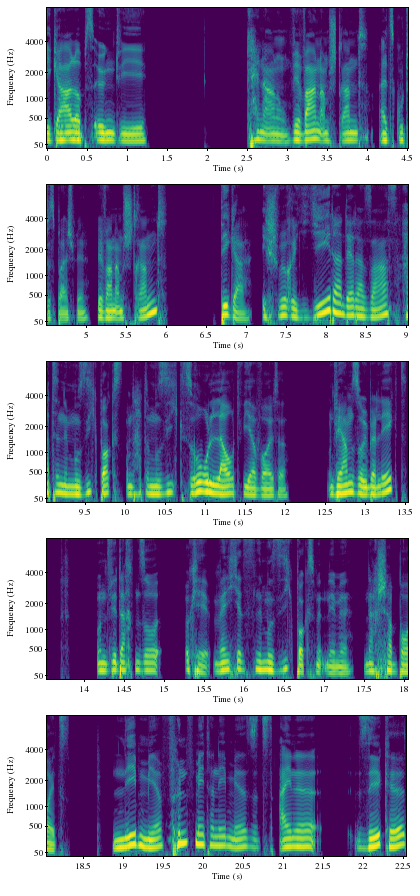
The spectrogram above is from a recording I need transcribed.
egal, Mhm. ob es irgendwie, keine Ahnung, wir waren am Strand als gutes Beispiel. Wir waren am Strand. Digga, ich schwöre, jeder, der da saß, hatte eine Musikbox und hatte Musik so laut, wie er wollte. Und wir haben so überlegt, und wir dachten so, okay, wenn ich jetzt eine Musikbox mitnehme nach Scharbeutz, neben mir, fünf Meter neben mir, sitzt eine Silke,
